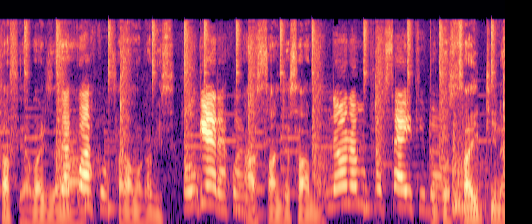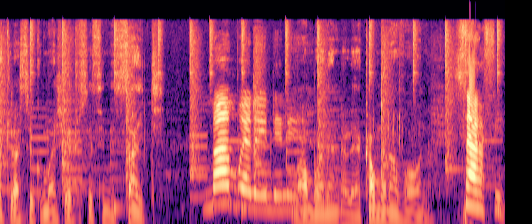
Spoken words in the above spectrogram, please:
Safi, habari Za kwako? salama kabisa. Hongera kwanza. Asante sana. Naona mpo site Tuko bana. site na kila siku maisha yetu sisi ni site, Mambo yanaendelea. mambo yanaendelea kama unavyoona. Safi.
